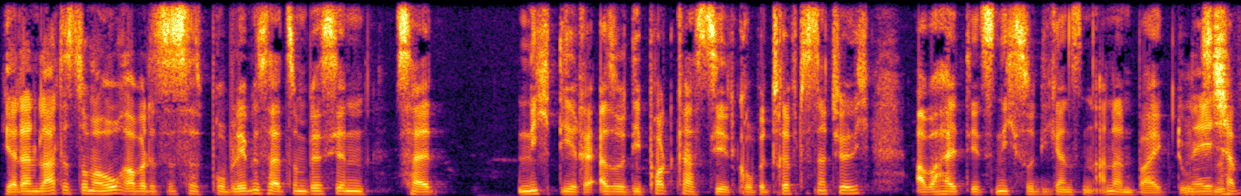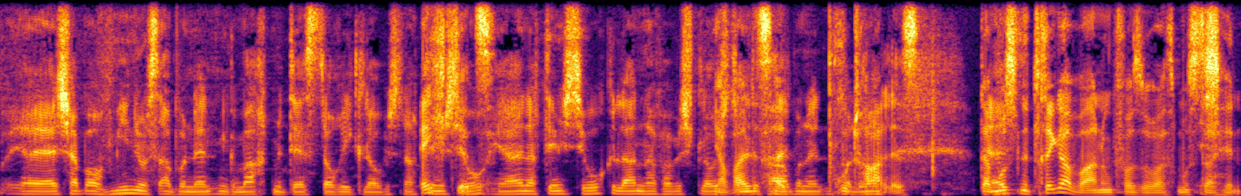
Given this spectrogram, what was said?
Ja, dann lad es doch mal hoch, aber das ist das Problem ist halt so ein bisschen, ist halt nicht die, also die Podcast-Zielgruppe trifft es natürlich, aber halt jetzt nicht so die ganzen anderen Bike-Dudes. Nee, ich ne? habe ja, ich hab auch Minus-Abonnenten gemacht mit der Story, glaube ich. Nachdem Echt ich jetzt? ja, nachdem ich sie hochgeladen habe, habe ich, glaube ich, ja, weil das halt Abonnenten brutal verloren. ist. Da ja, muss eine Triggerwarnung vor sowas, muss da hin.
